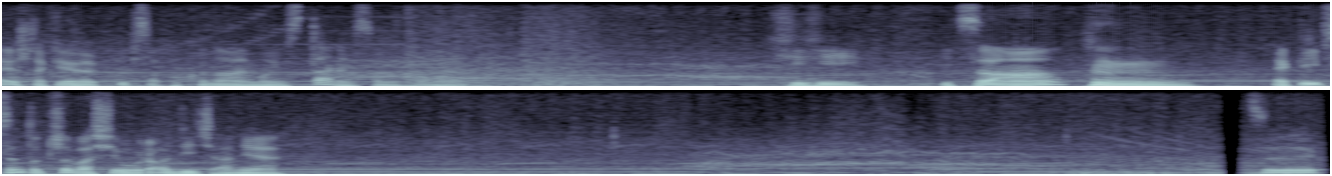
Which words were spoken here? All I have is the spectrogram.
Ja już takiego eklipsa pokonałem moim starym samochodem. Hihi. I co? Hmm. Eklipsem to trzeba się urodzić, a nie. Cyk.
